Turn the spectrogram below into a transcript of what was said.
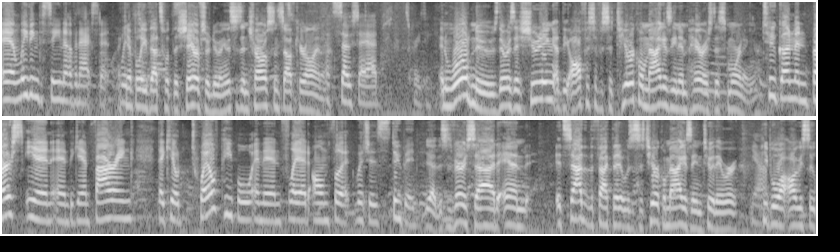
and leaving the scene of an accident. I can't believe that's what the sheriffs are doing. This is in Charleston, South Carolina. That's so sad. It's crazy. In world news, there was a shooting at the office of a satirical magazine in Paris this morning. Two gunmen burst in and began firing. They killed 12 people and then fled on foot, which is stupid. Yeah, this is very sad, and it's sad that the fact that it was a satirical magazine too. They were Yeah. people obviously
